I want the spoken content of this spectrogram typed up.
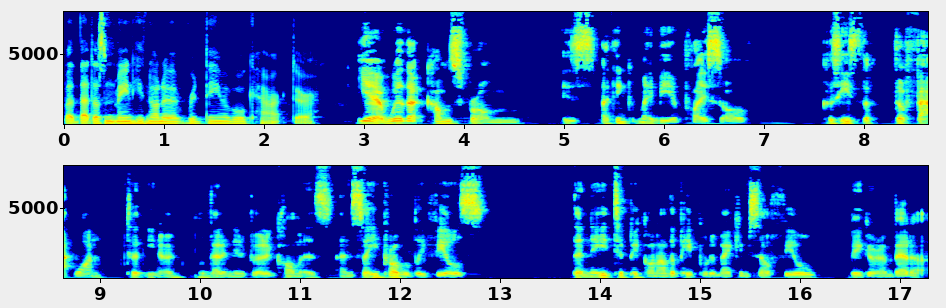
But that doesn't mean he's not a redeemable character. Yeah, where that comes from is, I think, maybe a place of because he's the the fat one to you know put that in inverted commas, and so he probably feels the need to pick on other people to make himself feel bigger and better.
